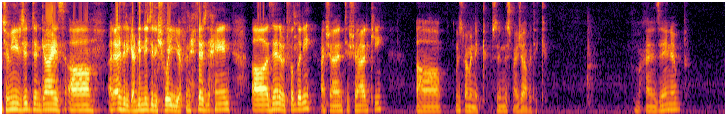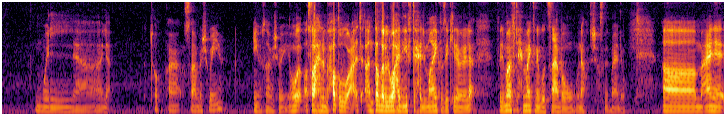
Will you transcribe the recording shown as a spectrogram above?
جميل جدا جايز آه أنا أدري قاعدين نجري شوية فنحتاج دحين. آه زينب تفضلي عشان تشاركي. آه نسمع منك نسمع إجابتك. معانا زينب ولا لا؟ أتوقع صعبة شوية. إيوه صعبة شوية. هو صراحة أنا بحطه أنتظر الواحد يفتح المايك وزي كذا ولا لا. فإذا ما يفتح المايك نقول صعبة وناخذ الشخص اللي بعده. آه معانا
